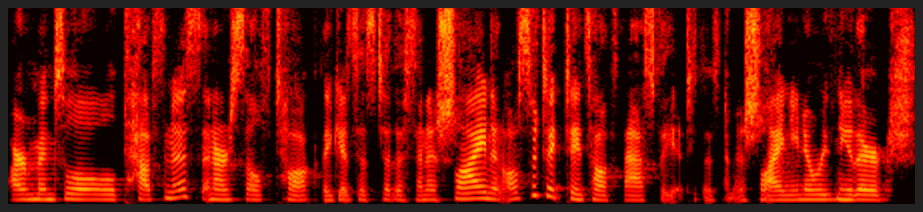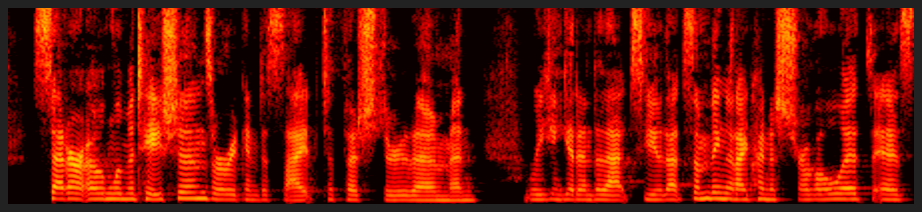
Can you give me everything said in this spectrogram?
our mental toughness and our self talk that gets us to the finish line and also dictates how fast we get to the finish line. You know, we can either set our own limitations or we can decide to push through them. And we can get into that too. That's something that I kind of struggle with is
